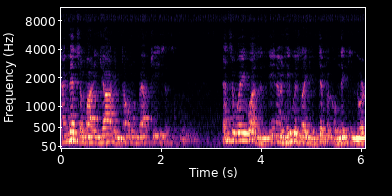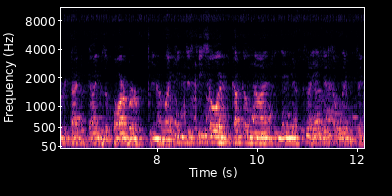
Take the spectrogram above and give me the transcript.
I met somebody jogging, told him about Jesus. That's the way he was, and you know, and he was like your typical Nicky Nortrick type of guy. He was a barber, you know, like he just he sold every Cutco knives, you name it. He just sold everything.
